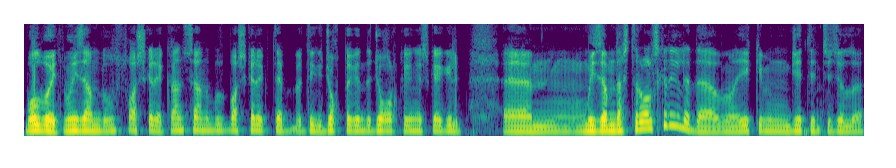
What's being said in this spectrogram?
болбойт мыйзамды бузбаш керек конституцияны бузбаш керек деп тиги жок дегенде жогорку кеңешке келип мыйзамдаштырып алыш керек эле да. Эки миң жетинчи жылы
